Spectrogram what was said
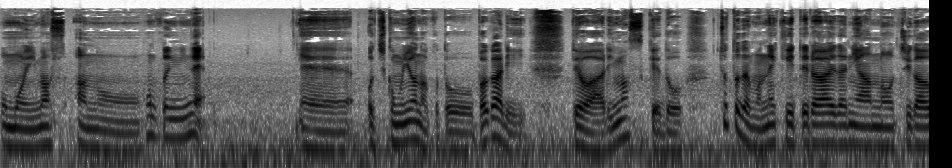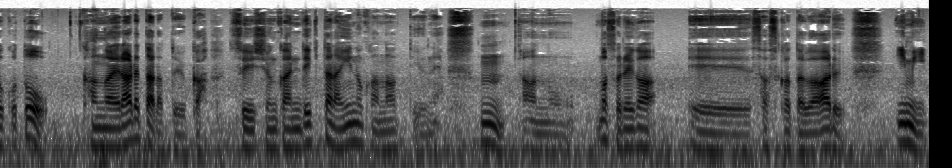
思います。あの本当にね、えー、落ち込むようなことばかりではありますけど、ちょっとでもね、聞いてる間にあの違うことを考えられたらというか、そういう瞬間にできたらいいのかなっていうね、うん、あの、まあ、それが、えー、指す方がある意味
